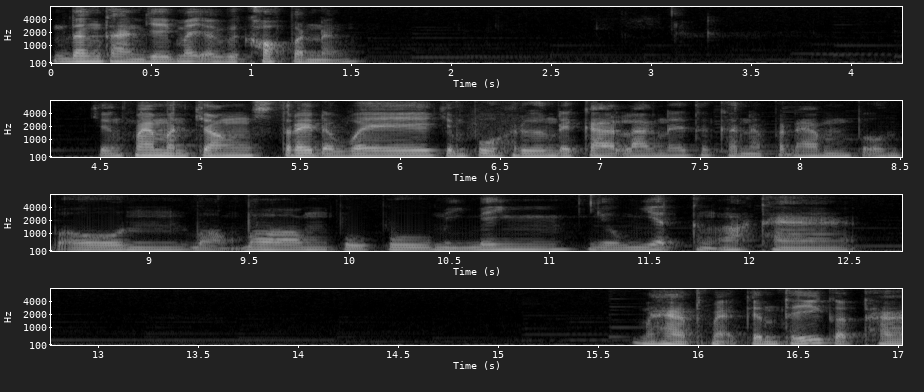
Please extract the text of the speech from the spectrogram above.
មិនដឹងថានិយាយមិនឲ្យវាខុសប៉ុណ្ណឹងជាងខ្មែរមិនចង់ straight away ចំពោះរឿងដែលកើតឡើងនេះទៅគ្រាន់តែផ្ដាំបងប្អូនបងបងពូពូមីងមីងញោមញាតទាំងអស់ថាមហាថ្មកិនធីគាត់ថា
